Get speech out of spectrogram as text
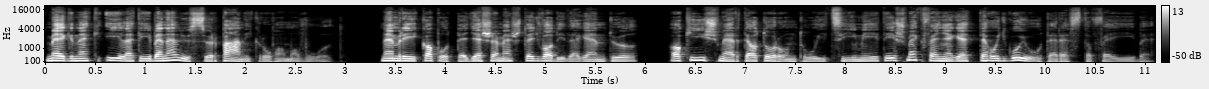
Megnek életében először pánikrohama volt. Nemrég kapott egy esemest egy vadidegentől, aki ismerte a torontói címét, és megfenyegette, hogy golyót ereszt a fejébe.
